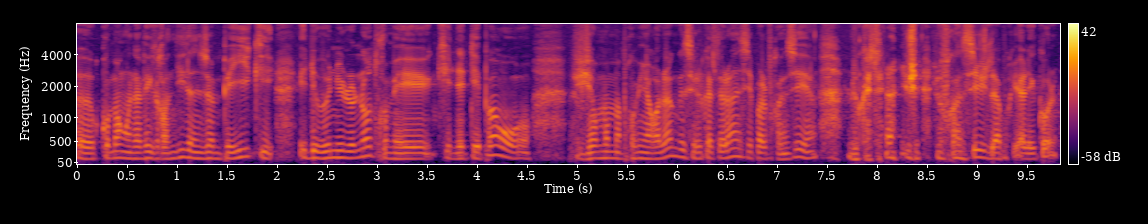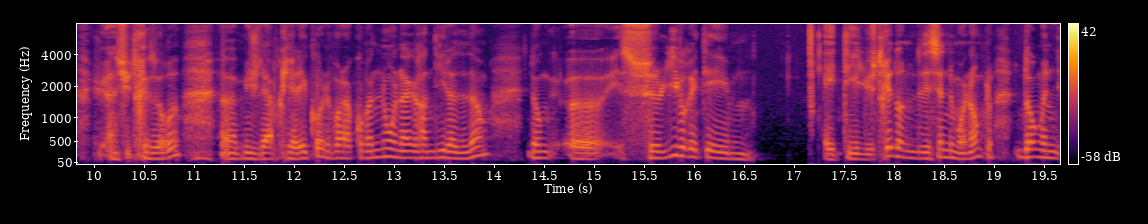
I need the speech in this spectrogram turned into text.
euh, comment on avait grandi dans un pays qui est devenu le nôtre, mais qui n'était pas, moi ma première langue c'est le catalan, c'est pas le français. Hein. Le catalan, le français je l'ai appris à l'école, j'en suis très heureux, euh, mais je l'ai appris à l'école. Voilà comment nous on a grandi là-dedans. Donc euh, ce livre était été illustré dans des dessins de mon oncle, dont une,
